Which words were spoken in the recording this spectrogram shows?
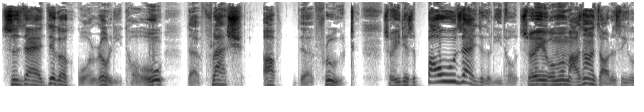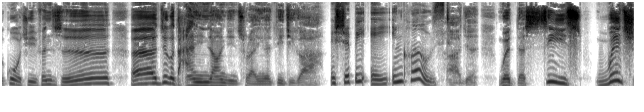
是在这个果肉里头的 flesh of the fruit，所以一定是包在这个里头。所以我们马上找的是一个过去分词。呃，这个答案应当已经出来，应该第几个啊？It should be A enclosed. 啊，就 with the seeds which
